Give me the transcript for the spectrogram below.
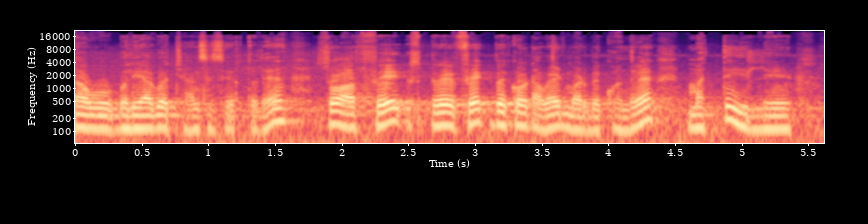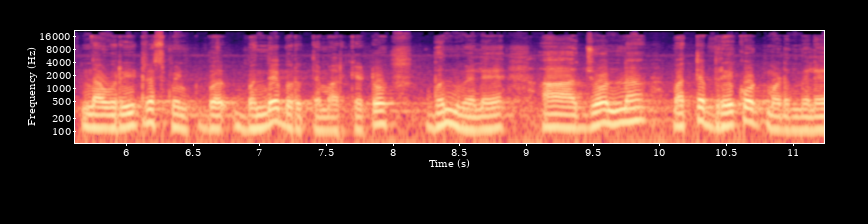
ನಾವು ಬಲಿಯಾಗೋ ಚಾನ್ಸಸ್ ಇರ್ತದೆ. ಸೊ ಆ ಫೇಕ್ ಫೇಕ್ ಬ್ರೇಕೌಟ್ ಅವಾಯ್ಡ್ ಮಾಡಬೇಕು ಅಂದರೆ ಮತ್ತೆ ಇಲ್ಲಿ ನಾವು ರೀಟ್ರೆಸ್ಮೆಂಟ್ ಬ, ಬಂದೇ ಬರುತ್ತೆ ಮಾರ್ಕೆಟು. ಬಂದಮೇಲೆ ಆ ಜೋನ್ನ ಮತ್ತೆ ಬ್ರೇಕೌಟ್ ಮಾಡಿದ್ಮೇಲೆ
